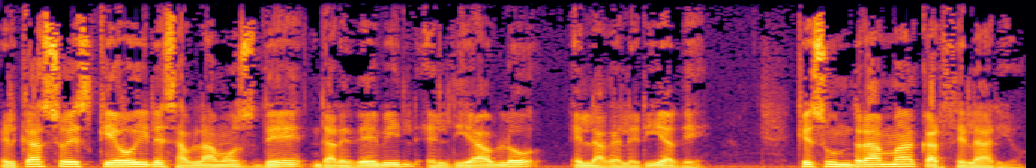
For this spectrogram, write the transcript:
El caso es que hoy les hablamos de Daredevil, el Diablo en la Galería D, que es un drama carcelario,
